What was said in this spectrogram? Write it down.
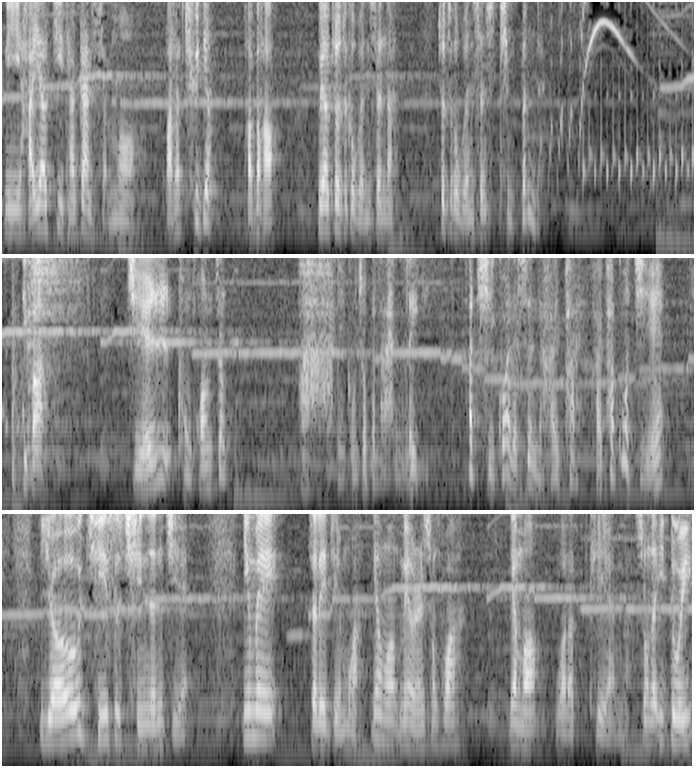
你还要记它干什么？把它去掉，好不好？不要做这个纹身呐，做这个纹身是挺笨的。第八。节日恐慌症啊！你工作本来很累，啊，奇怪的是你还怕还怕过节，尤其是情人节，因为这类节目啊，要么没有人送花，要么我的天哪，送了一堆，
